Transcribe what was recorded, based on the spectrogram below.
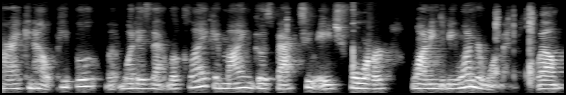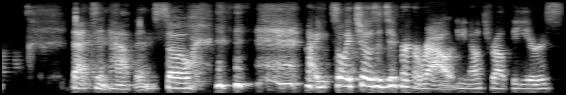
or I can help people, but what does that look like? And mine goes back to age four, wanting to be Wonder Woman. Well, that didn't happen. So I so I chose a different route, you know, throughout the years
